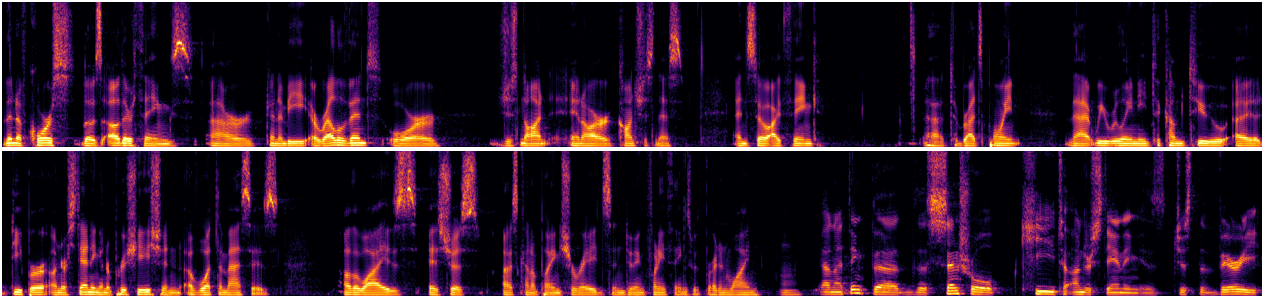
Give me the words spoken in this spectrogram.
then of course those other things are going to be irrelevant or just not in our consciousness. And so I think, uh, to Brad's point, that we really need to come to a deeper understanding and appreciation of what the Mass is. Otherwise, it's just us kind of playing charades and doing funny things with bread and wine. Yeah, and I think the the central key to understanding is just the very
